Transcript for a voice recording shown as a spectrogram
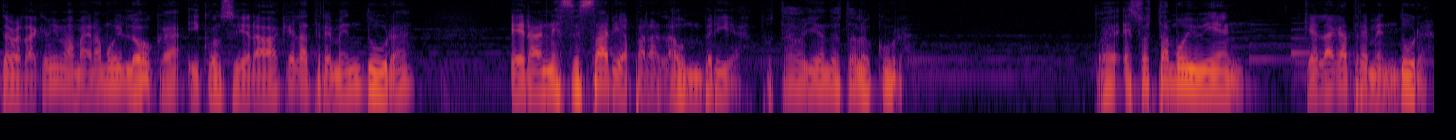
de verdad que mi mamá era muy loca y consideraba que la tremendura era necesaria para la hombría. ¿Tú estás oyendo esta locura? Entonces, eso está muy bien, que él haga tremendura.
